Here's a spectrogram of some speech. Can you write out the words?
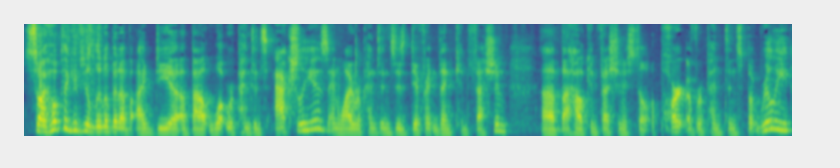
So I hope that gives you a little bit of idea about what repentance actually is and why repentance is different than confession. Uh, but how confession is still a part of repentance. But really,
